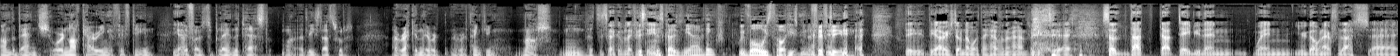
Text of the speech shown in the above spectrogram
on the bench or not carrying a fifteen Yeah. if I was to play in the test. Well, at least that's what I reckon they were they were thinking. Not mm, This guy could play 15. This, guy's yeah. I think we've always thought he's been a fifteen. Yeah. The the Irish don't know what they have in their hands. To, uh, so that that debut then, when you're going out for that, uh,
